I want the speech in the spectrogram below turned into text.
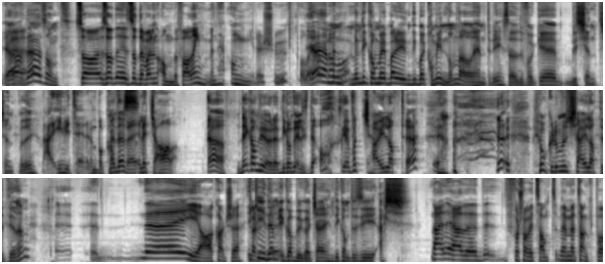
Ja, Eh, det er sant. Så, så, det, så det var en anbefaling, men jeg angrer sjukt på det. Ja, ja, men, men de, kommer bare, de bare kommer innom da og henter de, så du får ikke bli kjent, kjent med de. Nei, inviterer dem på kaffe er eller cha, da. Ja, Det kan du gjøre. De kan du elske det. Åh, Skal jeg få chai latte? Ja. Hooker du med chai latte til dem? Eh, Ja, kanskje. Ikke gi dem gabuga chai. De kommer til å si æsj. Nei, ja, det, det, For så vidt sant, men med tanke på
